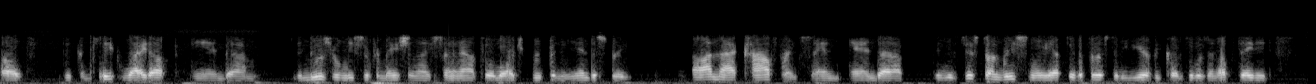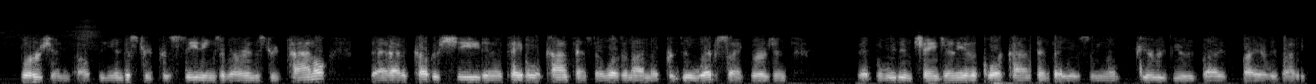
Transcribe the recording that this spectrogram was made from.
of the complete write up and um, the news release information I sent out to a large group in the industry on that conference, and and uh, it was just done recently after the first of the year because there was an updated version of the industry proceedings of our industry panel that had a cover sheet and a table of contents that wasn't on the Purdue website version. That, but we didn't change any of the core content that was you know peer reviewed by by everybody.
